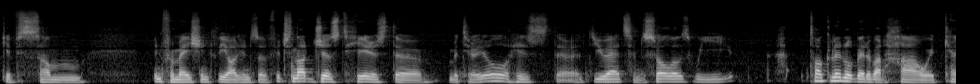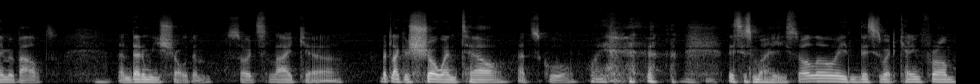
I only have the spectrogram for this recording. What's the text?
give some information to the audience of it's not just here's the material, here's the duets and solos. We talk a little bit about how it came about, and then we show them. So it's like. a bit like a show and tell at school. This is my solo, and this is where it came from,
